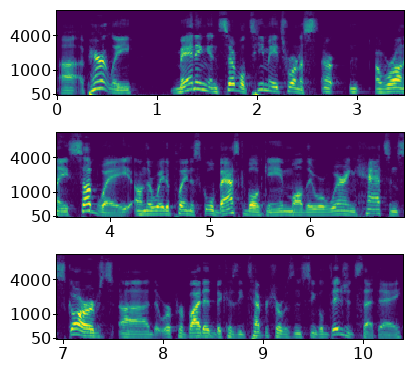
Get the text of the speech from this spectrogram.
uh, apparently Manning and several teammates were on a or, uh, were on a subway on their way to play in a school basketball game while they were wearing hats and scarves uh, that were provided because the temperature was in single digits that day.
